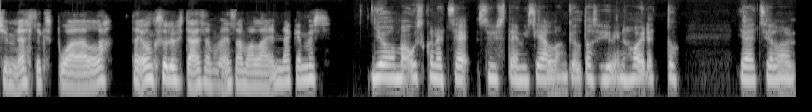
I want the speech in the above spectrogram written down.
gymnastics puolella? Tai onko sinulla yhtään semmoinen samanlainen näkemys? Joo, mä uskon, että se systeemi siellä on kyllä tosi hyvin hoidettu. Ja että siellä on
